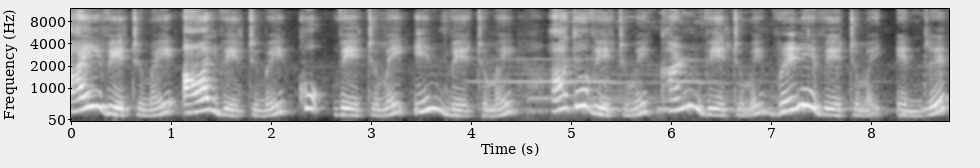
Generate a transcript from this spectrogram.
ஐ வேற்றுமை ஆல் வேற்றுமை கு வேற்றுமை இன் வேற்றுமை அது வேற்றுமை கண் வேற்றுமை வெளி வேற்றுமை என்று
